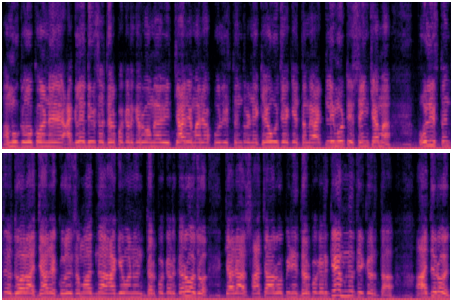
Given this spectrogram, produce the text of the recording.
અમુક લોકોને આગલે દિવસે ધરપકડ કરવામાં આવી. ત્યારે મારે પોલીસ તંત્રને કહેવું છે કે તમે આટલી મોટી સંખ્યામાં પોલીસ તંત્ર દ્વારા જ્યારે કોળી સમાજના આગેવાનોની ધરપકડ કરો છો, ત્યારે આ સાચા આરોપીની ધરપકડ કેમ નથી કરતા? આજરોજ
